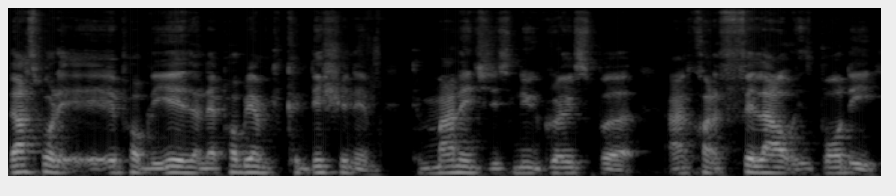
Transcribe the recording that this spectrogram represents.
that's what it, it probably is, and they're probably having to condition him to manage this new growth spurt and kind of fill out his body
